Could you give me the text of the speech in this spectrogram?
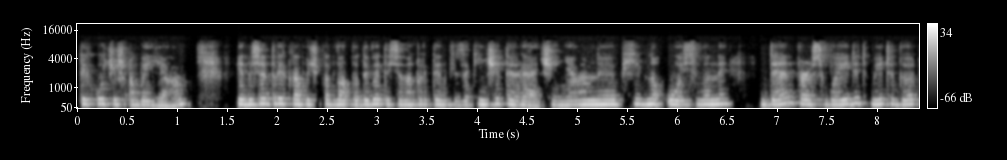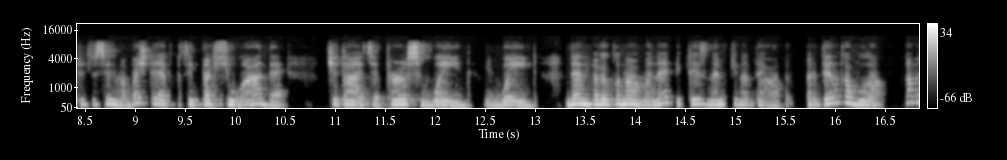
ти хочеш, аби я. 53.2 подивитися на картинки, закінчити речення нам необхідно. Ось вони. Then persuaded me to go to the cinema. Бачите, як цей persuade читається persuade, wade. Then переконав мене піти з ним в кінотеатр. Картинка була Come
